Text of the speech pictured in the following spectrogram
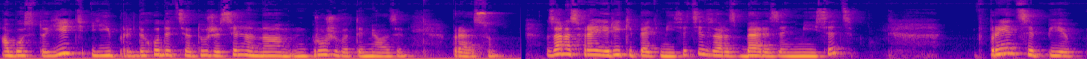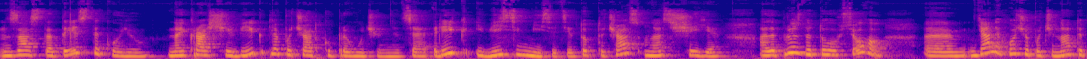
або стоїть, і приходиться дуже сильно напружувати м'язи пресу. Зараз Фреї рік і 5 місяців, зараз березень місяць. Принципі, за статистикою, найкращий вік для початку приучення це рік і 8 місяців, тобто час у нас ще є. Але плюс до того всього. е, Я не хочу починати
